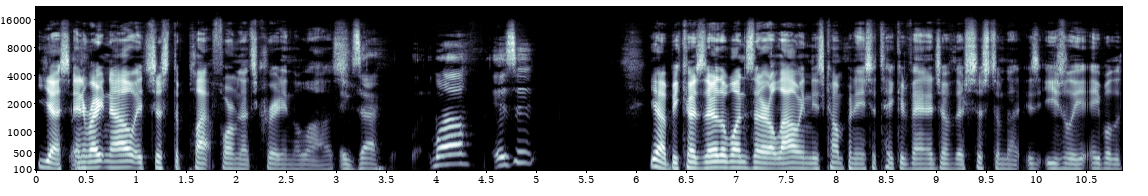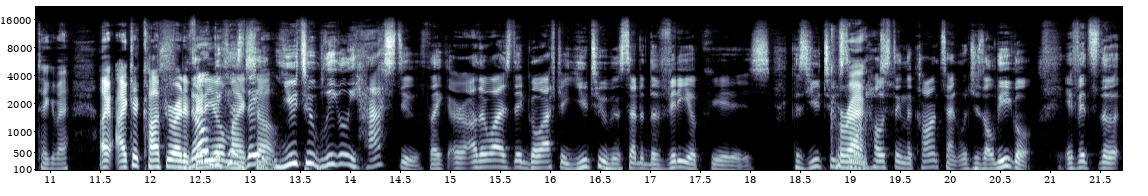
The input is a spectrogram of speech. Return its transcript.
Yes and right now it's just the platform that's creating the laws Exactly. Well, is it? Yeah, because they're the ones that are allowing these companies to take advantage of their system that is easily able to take advantage. Like I could copyright a video myself. They, YouTube legally has to, like, or otherwise they'd go after YouTube instead of the video creators, because YouTube's the one hosting the content, which is illegal if it's the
